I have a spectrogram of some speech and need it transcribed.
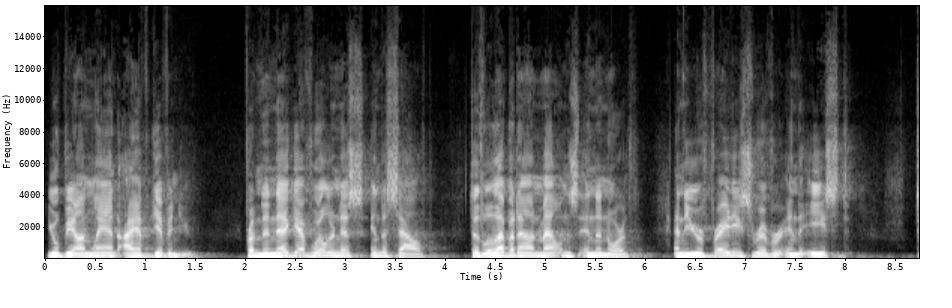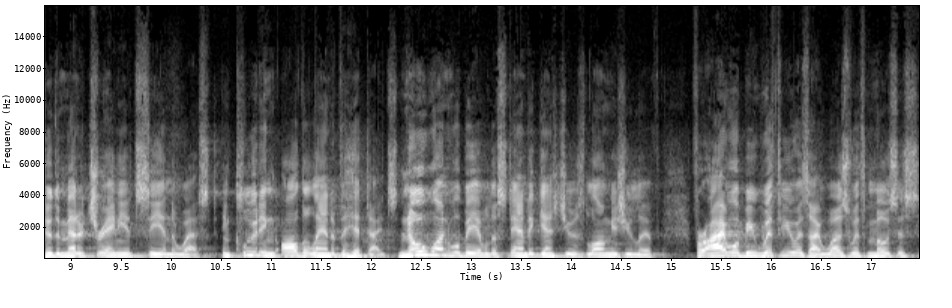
you'll be on land I have given you, from the Negev wilderness in the south to the Lebanon mountains in the north, and the Euphrates River in the east to the Mediterranean Sea in the west, including all the land of the Hittites. No one will be able to stand against you as long as you live, for I will be with you as I was with Moses.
